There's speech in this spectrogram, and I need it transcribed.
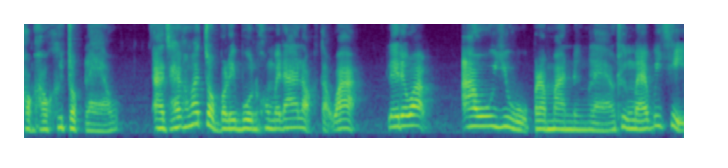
ของเขาคือจบแล้ว อาจจะใช้คำว่าจบบริบูรณ์คงไม่ได้หรอก แต่ว่าเรียกได้ว่าเอาอยู่ประมาณนึงแล้ว ถึงแม้วิถี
